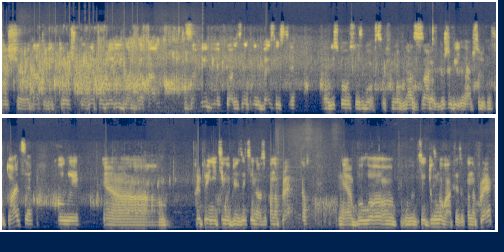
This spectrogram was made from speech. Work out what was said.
те, що дати відстрочку неповнорідним братам загиблих і зниклих безвісті е, військовослужбовців. Ну, в нас зараз божевільна абсолютно ситуація, коли е- при прийнятті мобілізаційного законопроекту е, було цей дурнуватий законопроект.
